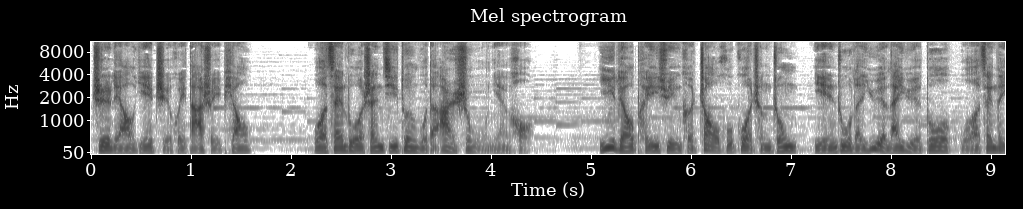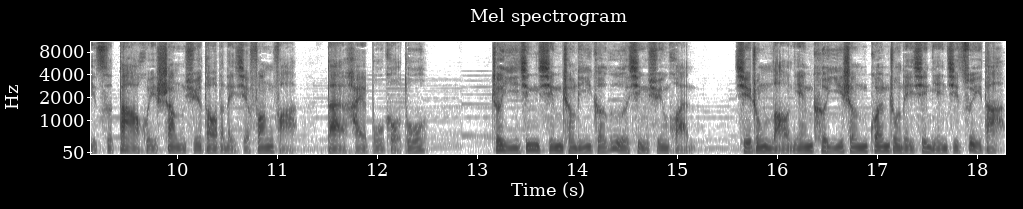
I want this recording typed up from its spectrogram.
治疗也只会打水漂。我在洛杉矶顿悟的二十五年后，医疗培训和照护过程中引入了越来越多我在那次大会上学到的那些方法，但还不够多。这已经形成了一个恶性循环，其中老年科医生关注那些年纪最大、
